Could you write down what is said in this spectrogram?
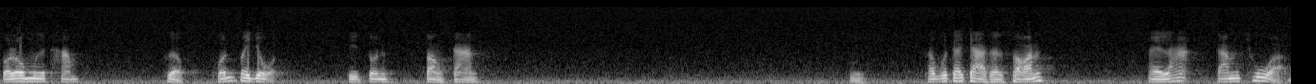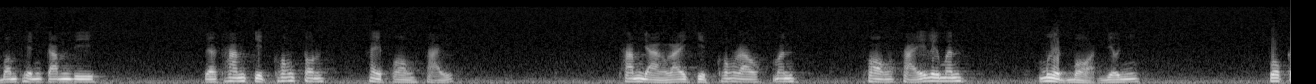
ก็ลงมือทำเพื่อผลประโยชน์ที่ตนต้องการนี่พระพุทธเจ้าสอน ให้ละกรรมชั่วบำเพ็ญกรรมดีแต่ทำจิตของตนให้ผ่องใสทำอย่างไรจิตของเรา มันผ่องใสหรือมันมืดบอดเดี๋ยวนี้ ปก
